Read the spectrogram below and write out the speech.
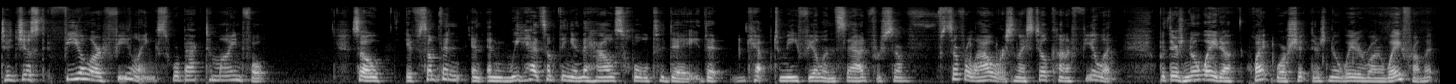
to just feel our feelings. We're back to mindful. So if something, and, and we had something in the household today that kept me feeling sad for several several hours and I still kind of feel it. But there's no way to whitewash it, there's no way to run away from it.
